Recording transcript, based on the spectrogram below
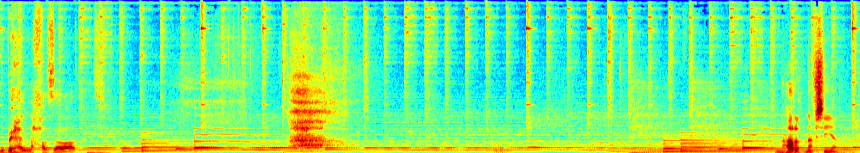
وبهاللحظات؟ انهارت نفسيا. يعني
